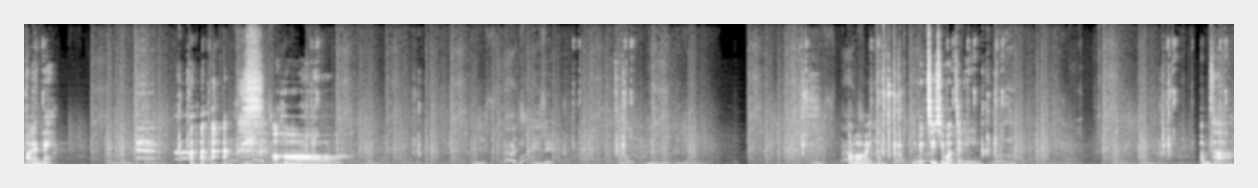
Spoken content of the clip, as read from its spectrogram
망했네. 어허. 봐봐봐 일단. 270원짜리. 염사.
